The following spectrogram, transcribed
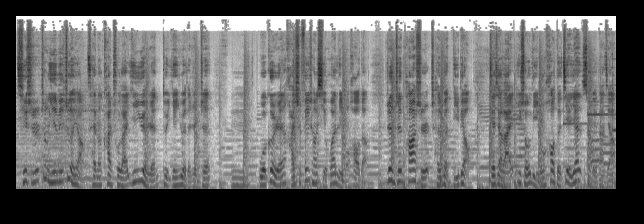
其实正因为这样，才能看出来音乐人对音乐的认真。嗯，我个人还是非常喜欢李荣浩的，认真踏实、沉稳低调。接下来一首李荣浩的《戒烟》送给大家，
